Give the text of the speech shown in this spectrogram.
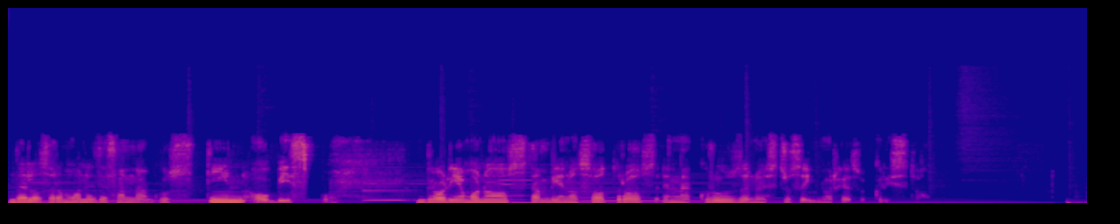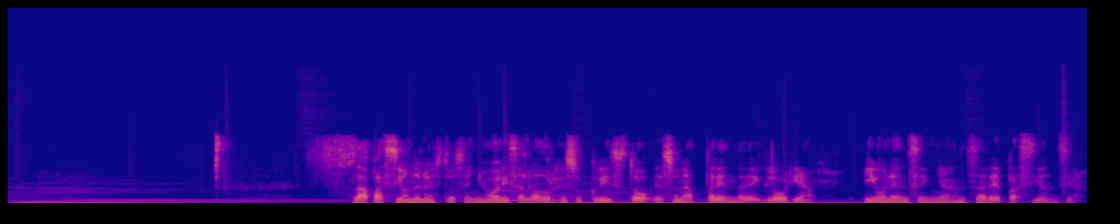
De los sermones de San Agustín, obispo. Gloriémonos también nosotros en la cruz de nuestro Señor Jesucristo. La pasión de nuestro Señor y Salvador Jesucristo es una prenda de gloria y una enseñanza de paciencia.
